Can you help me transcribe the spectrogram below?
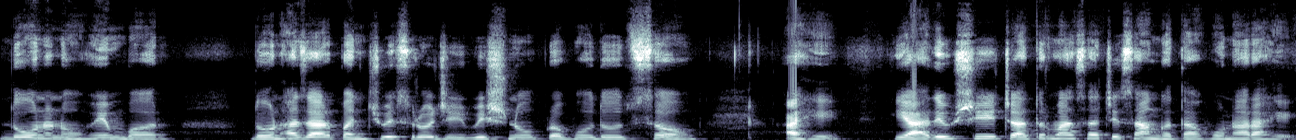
दोन नोव्हेंबर दोन हजार पंचवीस रोजी विष्णू प्रबोधोत्सव आहे. या दिवशी चातुर्मासाची सांगता होणार आहे.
